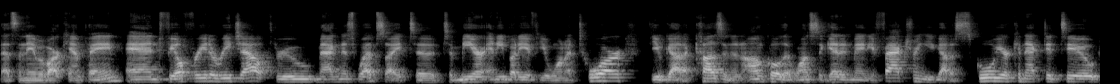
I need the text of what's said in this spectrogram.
That's the name of our campaign. And feel free to reach out through Magnet's website to, to me or anybody if you want a tour. If you've got a cousin, an uncle that wants to get in manufacturing, you got a school you're connected to,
